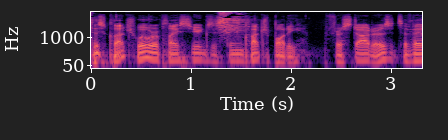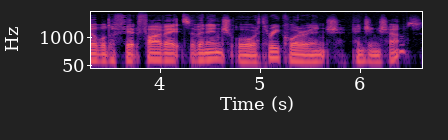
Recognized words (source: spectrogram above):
This clutch will replace your existing clutch body, for starters, it's available to fit 5 eighths of an inch or 3 quarter inch engine shafts.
